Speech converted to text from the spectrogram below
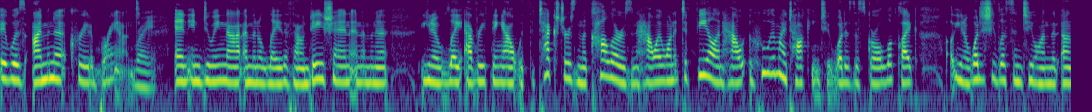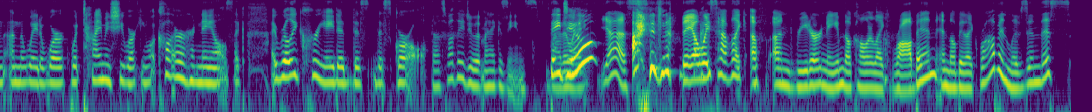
it was, I'm going to create a brand. Right. And in doing that, I'm going to lay the foundation and I'm going to, you know, lay everything out with the textures and the colors and how I want it to feel and how, who am I talking to? What does this girl look like? Uh, you know, what does she listen to on the, on, on the way to work? What time is she working? What color are her nails? Like I really created this, this girl. That's what they do at magazines. They the way. do? Yes. didn't know they always have like a reader name. They'll call her like Robin, and they'll be like, Robin lives in this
